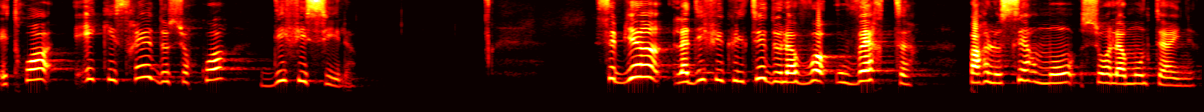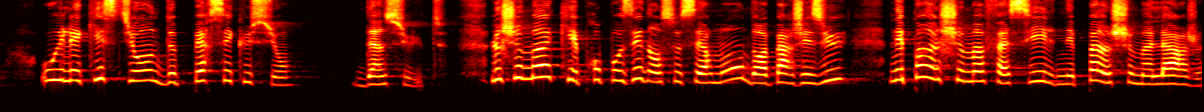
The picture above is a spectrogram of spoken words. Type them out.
étroit et qui serait de surcroît difficile. C'est bien la difficulté de la voie ouverte par le sermon sur la montagne, où il est question de persécution, d'insultes. Le chemin qui est proposé dans ce sermon par Jésus n'est pas un chemin facile, n'est pas un chemin large,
